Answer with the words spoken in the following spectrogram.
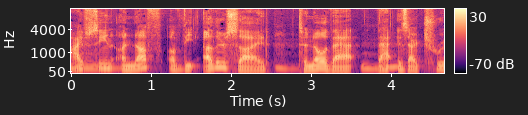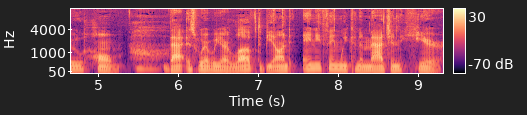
I've seen mm. enough of the other side mm. to know that that mm-hmm. is our true home. That is where we are loved beyond anything we can imagine here.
